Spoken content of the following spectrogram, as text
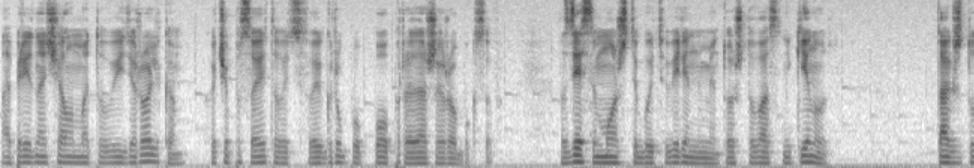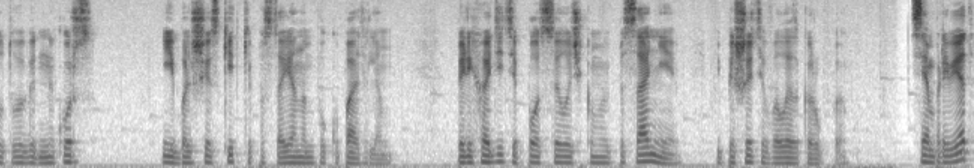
А перед началом этого видеоролика хочу посоветовать свою группу по продаже робоксов. Здесь вы можете быть уверенными, то, что вас не кинут. Также тут выгодный курс и большие скидки постоянным покупателям. Переходите по ссылочкам в описании и пишите в ЛС группы. Всем привет!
